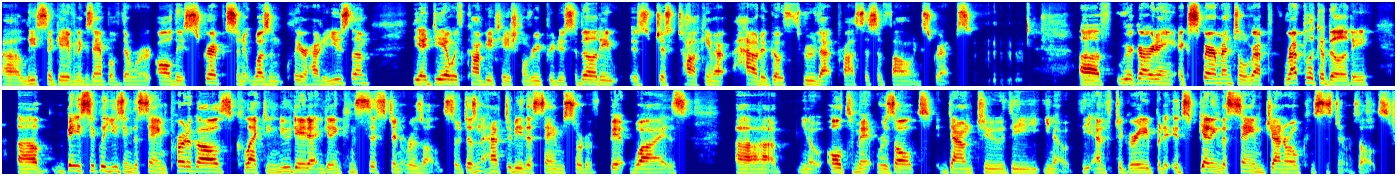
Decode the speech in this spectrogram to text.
uh, Lisa gave an example of there were all these scripts and it wasn't clear how to use them. The idea with computational reproducibility is just talking about how to go through that process of following scripts. Uh, regarding experimental rep replicability, uh, basically using the same protocols, collecting new data and getting consistent results. So it doesn't have to be the same sort of bitwise uh, you know, ultimate results down to the, you know, the nth degree, but it's getting the same general consistent results.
